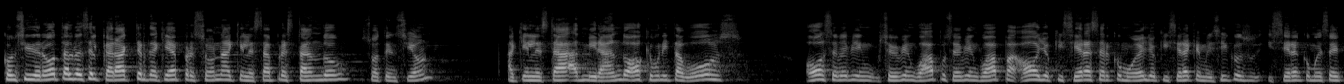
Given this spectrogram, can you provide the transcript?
¿Consideró tal vez el carácter de aquella persona a quien le está prestando su atención? ¿A quien le está admirando? Oh, qué bonita voz, oh, se ve, bien, se ve bien guapo, se ve bien guapa, oh, yo quisiera ser como él, yo quisiera que mis hijos hicieran como ese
